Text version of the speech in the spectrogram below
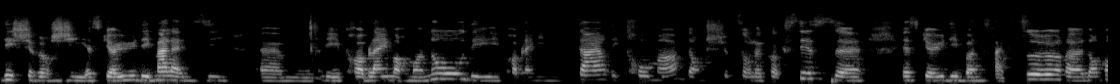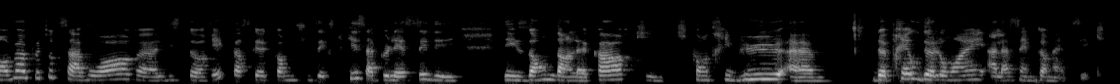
des chirurgies? Est-ce qu'il y a eu des maladies? Euh, des problèmes hormonaux, des problèmes immunitaires, des traumas, donc chute sur le coccyx, euh, est-ce qu'il y a eu des bonnes fractures? Euh, donc, on veut un peu tout savoir l'historique parce que, comme je vous ai expliqué, ça peut laisser des, des ondes dans le corps qui, qui contribuent de près ou de loin à la symptomatique.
